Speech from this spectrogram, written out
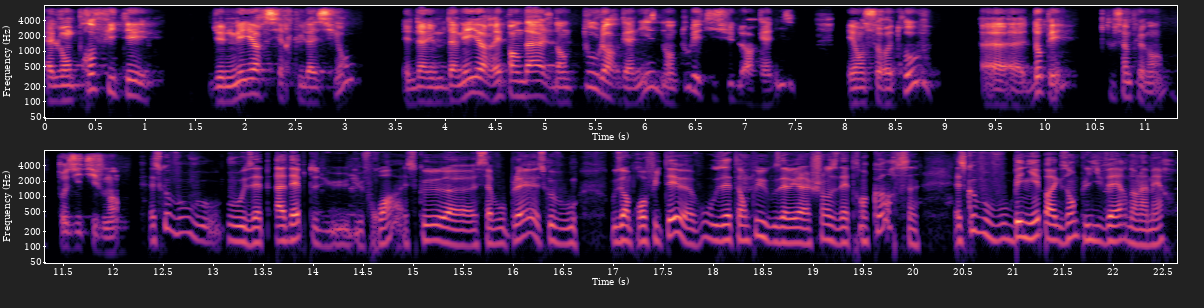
elles vont profiter d'une meilleure circulation et d'un d'un meilleur répandage dans tout l'organisme, dans tous les tissus de l'organisme, et on se retrouve euh, dopé, tout simplement, positivement. Est-ce que vous, vous, vous êtes adepte du, du froid? Est-ce que euh, ça vous plaît? Est-ce que vous, vous en profitez? Vous, vous êtes en plus, vous avez la chance d'être en Corse. Est-ce que vous vous baignez par exemple l'hiver dans la mer?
